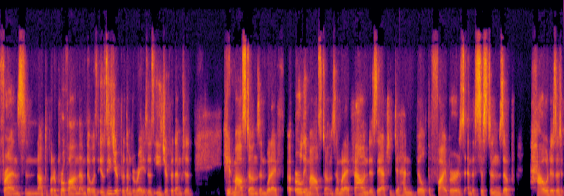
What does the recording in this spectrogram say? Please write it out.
friends, and not to put a profile on them, that was it was easier for them to raise. It was easier for them to hit milestones and what I uh, early milestones. And what I found is they actually hadn't built the fibers and the systems of how does a,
